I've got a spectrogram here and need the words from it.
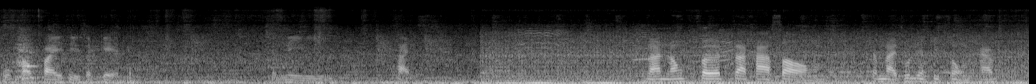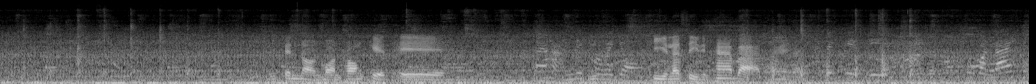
ภูเขาไฟสีสะเกตชะนีไข่ร้านน้องเฟิร์สราคาสองจำหน่ายทุเรียนปิดส่งครับ นี่เป็นหนอนหมอนทองเกรดเอใช่ค่ะเด็กของระยองขีดละสี่สิบห้าบาทใช่ไหมครับ เป็นเกรดเอดูก่อนได้ค่ะ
